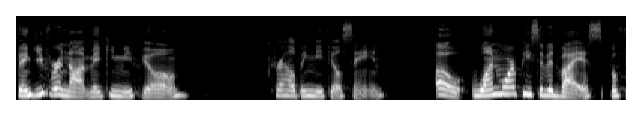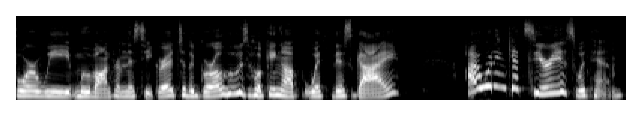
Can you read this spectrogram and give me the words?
Thank you for not making me feel, for helping me feel sane. Oh, one more piece of advice before we move on from this secret to the girl who's hooking up with this guy. I wouldn't get serious with him.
